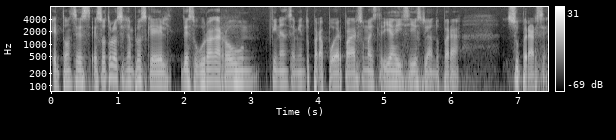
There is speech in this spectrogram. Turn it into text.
Entonces, es otro de los ejemplos que él de seguro agarró un financiamiento para poder pagar su maestría y sigue estudiando para superarse.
